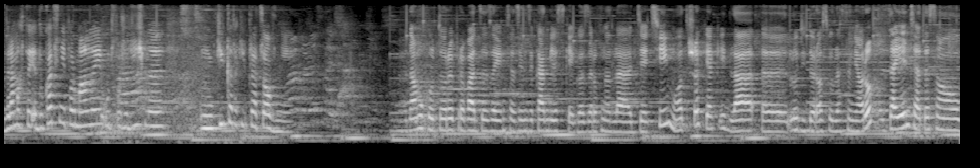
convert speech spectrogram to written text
w ramach tej edukacji nieformalnej utworzyliśmy mm, kilka takich pracowni. Domu Kultury prowadzę zajęcia z języka angielskiego zarówno dla dzieci młodszych, jak i dla e, ludzi dorosłych, dla seniorów. Zajęcia te są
